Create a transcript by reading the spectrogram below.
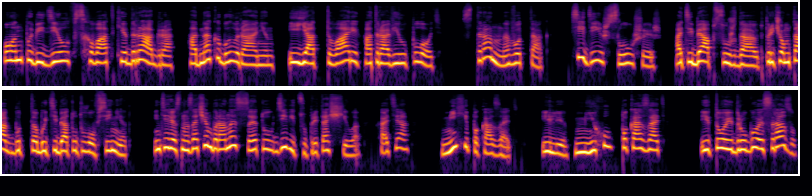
Он победил в схватке Драгра, однако был ранен, и яд твари отравил плоть. Странно вот так. Сидишь, слушаешь, а тебя обсуждают, причем так, будто бы тебя тут вовсе нет. Интересно, зачем баронесса эту девицу притащила? Хотя Михе показать или Миху показать? И то, и другое сразу?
